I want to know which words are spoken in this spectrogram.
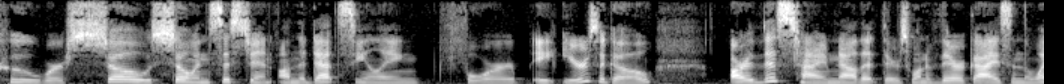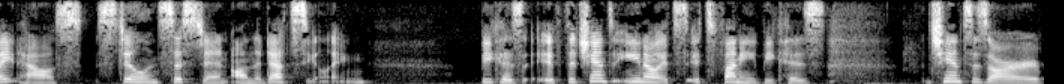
who were so, so insistent on the debt ceiling for eight years ago are this time, now that there's one of their guys in the White House, still insistent on the debt ceiling. Because if the chance, you know, it's, it's funny because chances are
